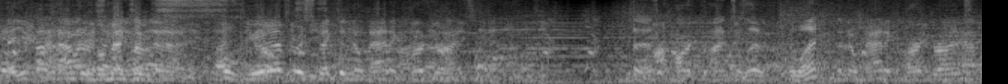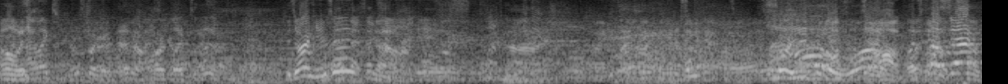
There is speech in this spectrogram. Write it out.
Yeah, you kind of have to respect Momentum. like, the. Oh, you even have to respect the nomadic art grinds. That's a hard grind to live. The what? The nomadic art grinds. Oh, That's fucking. That's a hard life to live. is Art here today? No, his. Uh, flattening fingers again. Sure, you can also top. Let's go, Zach!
